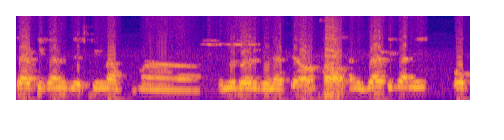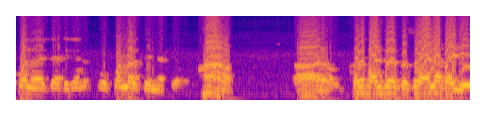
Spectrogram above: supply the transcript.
त्या ठिकाणी एस टीना उमेदवारी देण्यात यावं. हो. आणि ज्या ठिकाणी ओपन आहे त्या ठिकाणी ओपनलाच देण्यात यावं. हा. खरं पाहिजे तसं व्हायला पाहिजे.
